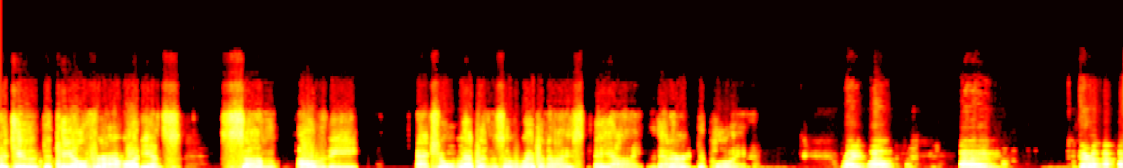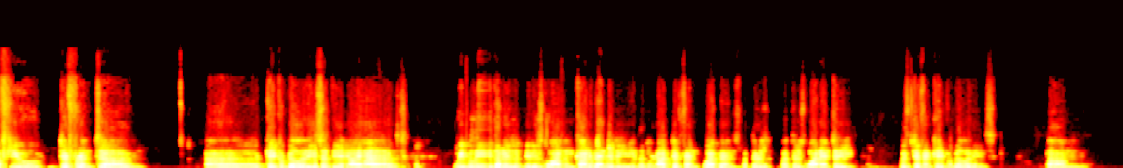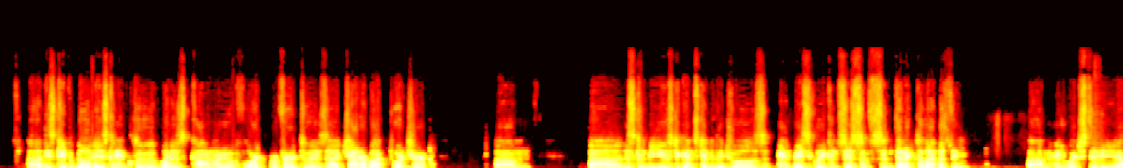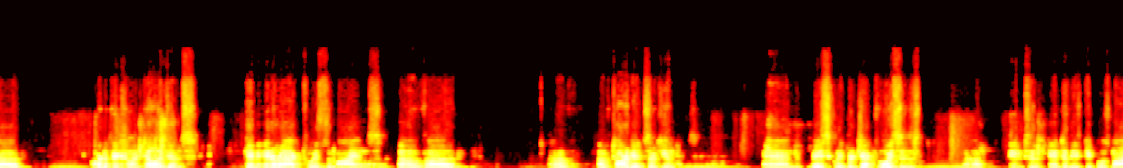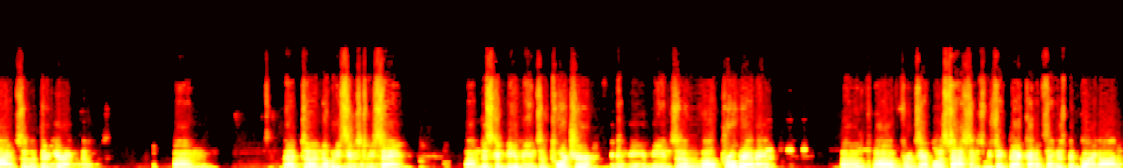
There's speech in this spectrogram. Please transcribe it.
Could you detail for our audience some of the actual weapons of weaponized AI that are deployed? Right. Well, um, there are a, few different um, uh, capabilities that the AI has. We believe that it is one kind of entity, that they're not different weapons, but there's but there's one entity with different capabilities. Um, uh, these capabilities can include what is commonly refer referred to as uh, chatterbot torture. Um, uh, this can be used against individuals and basically consists of synthetic telepathy, um, in which the uh, artificial intelligence can interact with the minds of, uh, of, of targets or humans and basically project voices into, into these people's minds so that they're hearing things um, that uh, nobody seems to be saying. Um, this can be a means of torture. It can be a means of uh, programming, of, uh, for example, assassins. We think that kind of thing has been going on.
